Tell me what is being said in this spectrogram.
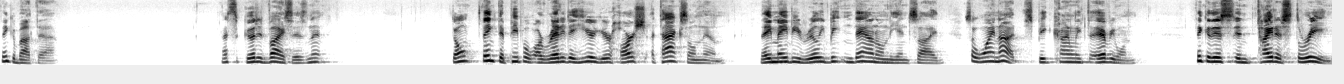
Think about that. That's good advice, isn't it? Don't think that people are ready to hear your harsh attacks on them. They may be really beaten down on the inside. So why not speak kindly to everyone? Think of this in Titus 3,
